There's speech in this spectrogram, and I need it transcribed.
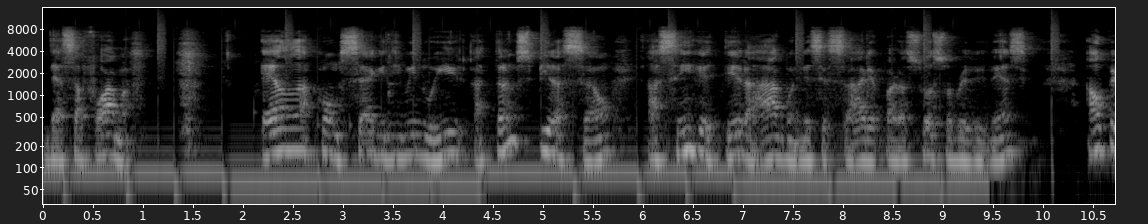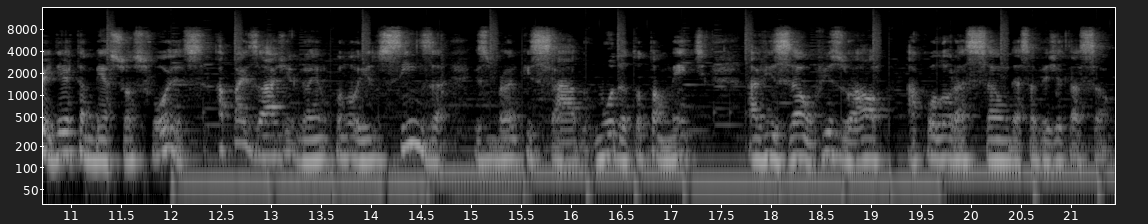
Dessa forma, ela consegue diminuir a transpiração, assim reter a água necessária para a sua sobrevivência. Ao perder também as suas folhas, a paisagem ganha um colorido cinza esbranquiçado, muda totalmente a visão visual, a coloração dessa vegetação,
